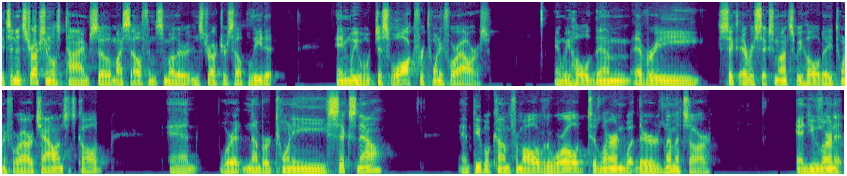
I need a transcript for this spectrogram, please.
it's an instructional time. So myself and some other instructors help lead it. And we just walk for 24 hours. And we hold them every six every six months we hold a 24 hour challenge, it's called. And we're at number 26 now. And people come from all over the world to learn what their limits are. And you learn it.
